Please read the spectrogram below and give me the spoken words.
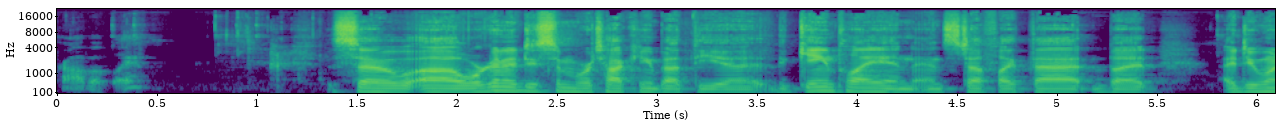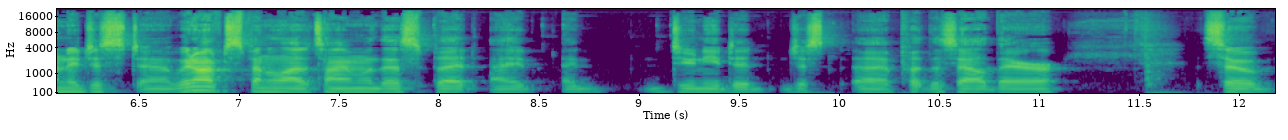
Probably. so uh, we're gonna do some more talking about the uh, the gameplay and, and stuff like that. But I do want to just uh, we don't have to spend a lot of time on this, but I, I do need to just uh, put this out there. So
